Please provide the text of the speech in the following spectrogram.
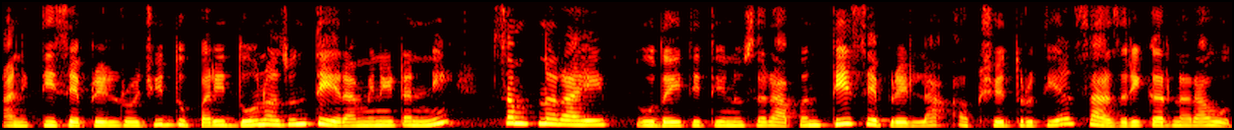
आणि तीस एप्रिल रोजी दुपारी दोन अजून तेरा मिनिटांनी संपणार आहे. उदय तिथीनुसार आपण तीस एप्रिलला अक्षय तृतीया साजरी करणार आहोत.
